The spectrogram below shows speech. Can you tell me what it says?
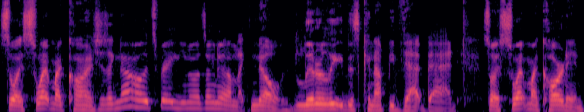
So I swipe my card, and she's like, no, it's rigged. You know what's I'm going on? I'm like, no, literally, this cannot be that bad. So I swipe my card in,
